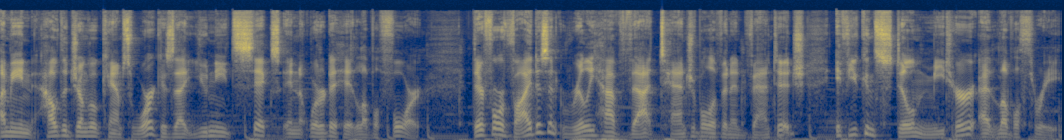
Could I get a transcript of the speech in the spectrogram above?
I mean, how the jungle camps work is that you need 6 in order to hit level 4. Therefore, Vi doesn't really have that tangible of an advantage if you can still meet her at level 3.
